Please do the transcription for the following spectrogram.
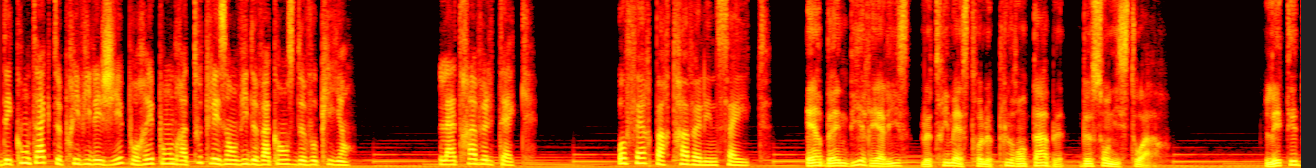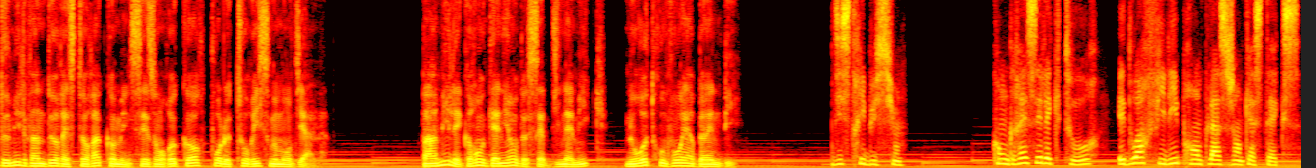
Des contacts privilégiés pour répondre à toutes les envies de vacances de vos clients. La Travel Tech. Offert par Travel Insight. Airbnb réalise le trimestre le plus rentable de son histoire. L'été 2022 restera comme une saison record pour le tourisme mondial. Parmi les grands gagnants de cette dynamique, nous retrouvons Airbnb. Distribution. Congrès Selectour, Édouard Philippe remplace Jean Castex.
